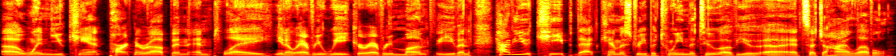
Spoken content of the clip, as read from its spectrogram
uh, when you can't partner up and, and play, you know, every week or every month even? How do you keep that chemistry between the two of you uh, at such a high level?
